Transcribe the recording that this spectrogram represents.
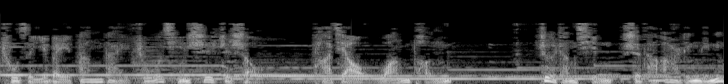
出自一位当代斫琴师之手，他叫王鹏。这张琴是他二零零六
